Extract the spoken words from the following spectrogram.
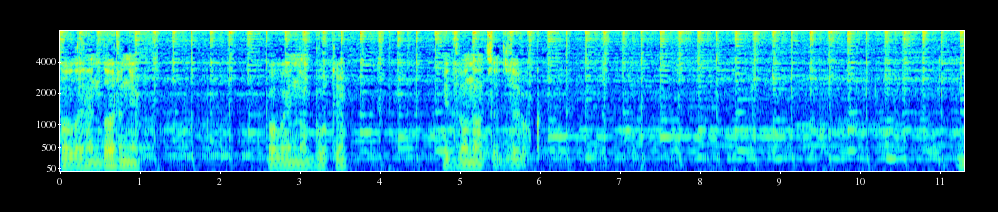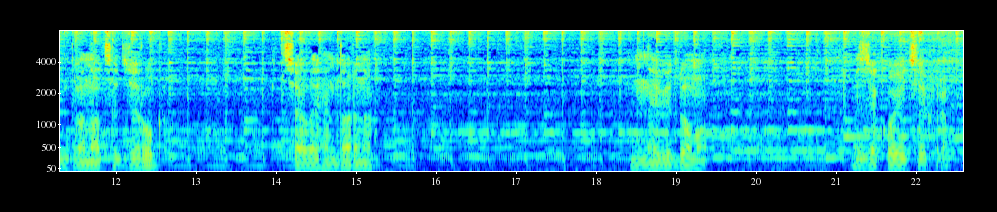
по легендарні повинно бути і 12 зірок. Дванадцять зірок. Ця легендарна. Невідомо з якої цифри.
